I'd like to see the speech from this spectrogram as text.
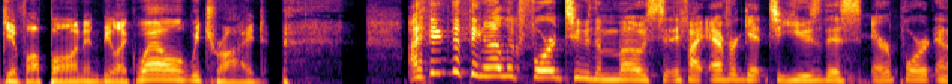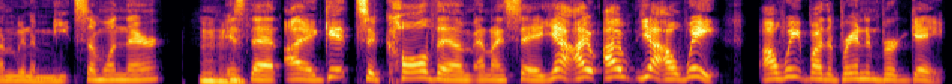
give up on and be like, "Well, we tried." I think the thing I look forward to the most, if I ever get to use this airport and I'm going to meet someone there, Mhm. is that I get to call them and I say, "Yeah, I, I, yeah, I'll wait. I'll wait by the Brandenburg Gate."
